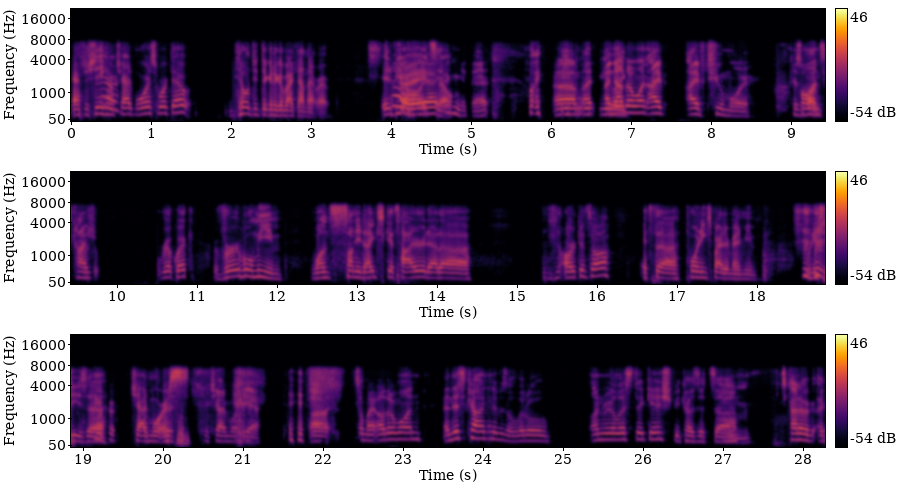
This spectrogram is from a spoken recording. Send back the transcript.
After seeing how Chad Morris worked out, don't think they're going to go back down that route. It'd be a Alright, hard yeah, I can get that. Like, Um, a- be like- another one. I I have two more because on, one's kind. real quick. Verbal meme. Once Sonny Dykes gets hired at uh Arkansas, it's the pointing Spider-Man meme when he sees uh Chad Morris. Chad Moore, yeah. Uh, so my other one, and this kind of is a little unrealistic-ish because it's Mhm. um, it's kind of a, a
